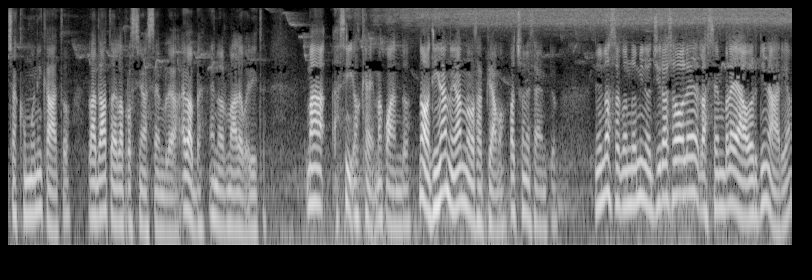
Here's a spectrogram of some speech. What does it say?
ci ha comunicato la data della prossima assemblea. E vabbè, è normale, voi dite. Ma sì, ok, ma quando? No, di anno in anno lo sappiamo. Faccio un esempio. Nel nostro condominio Girasole l'assemblea ordinaria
